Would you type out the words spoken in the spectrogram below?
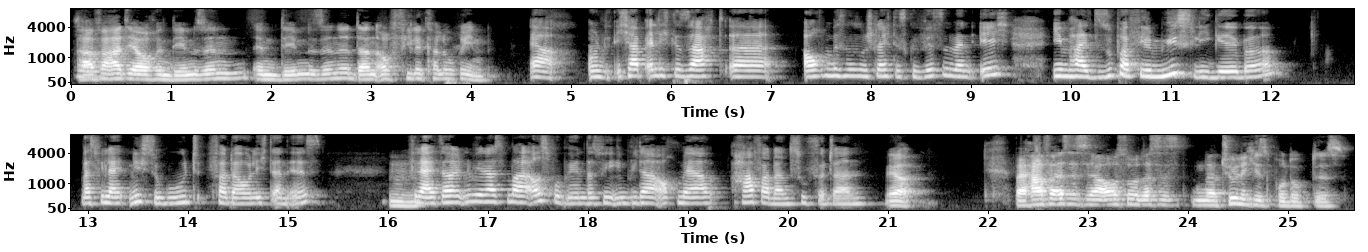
So. Hafer hat ja auch in dem Sinn, in dem Sinne dann auch viele Kalorien. Ja, und ich habe ehrlich gesagt äh, auch ein bisschen so ein schlechtes Gewissen, wenn ich ihm halt super viel Müsli gebe, was vielleicht nicht so gut verdaulich dann ist. Mhm. Vielleicht sollten wir das mal ausprobieren, dass wir ihm wieder auch mehr Hafer dann zufüttern. Ja. Bei Hafer ist es ja auch so, dass es ein natürliches Produkt ist,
